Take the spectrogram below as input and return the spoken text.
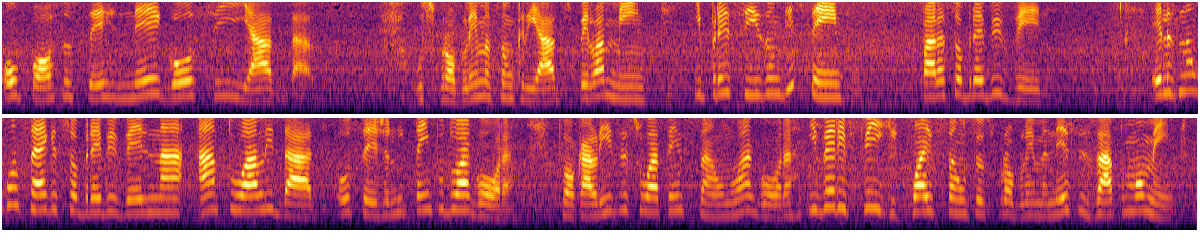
ou possam ser negociadas. Os problemas são criados pela mente e precisam de tempo para sobreviverem. Eles não conseguem sobreviver na atualidade, ou seja, no tempo do agora. Focalize sua atenção no agora e verifique quais são os seus problemas nesse exato momento.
